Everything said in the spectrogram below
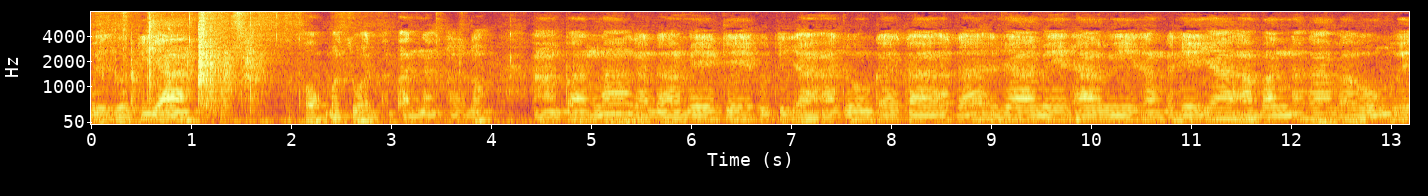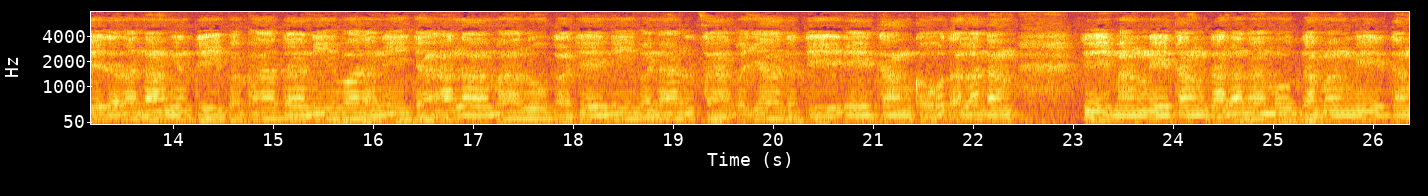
วิสุทธิยาถกบทสวดปันนะดกอาปันนากตาเมเกพุทธิยาอาตุงกาคาตายาเมทาวีสังกเทยาอาปันนะกาบะหุงเวทละนางยันติปะพาตานิวานิจาอาลามาลุกะเทนิมนานุสาปยาสติเดทังโขตละนัง เอมังเนตังสารนามุตตะมังเนตัง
